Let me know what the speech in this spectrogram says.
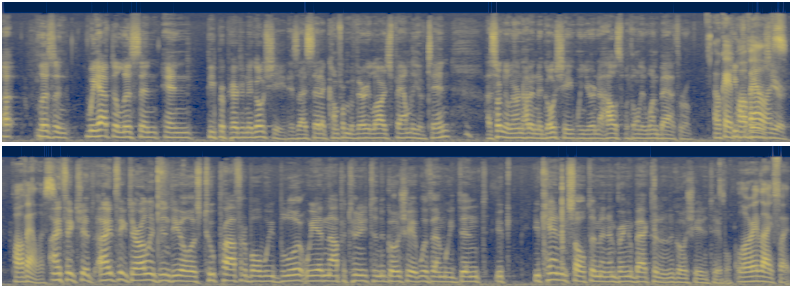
Uh, listen, we have to listen and be prepared to negotiate. As I said, I come from a very large family of 10. I certainly learned how to negotiate when you're in a house with only one bathroom. Okay, Keep Paul the Vallas. here. Paul Vallas. I think Chip, I think the Arlington deal is too profitable. We blew it. We had an opportunity to negotiate with them. We didn't. You, you can't insult them and then bring them back to the negotiating table. Lori Lightfoot.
